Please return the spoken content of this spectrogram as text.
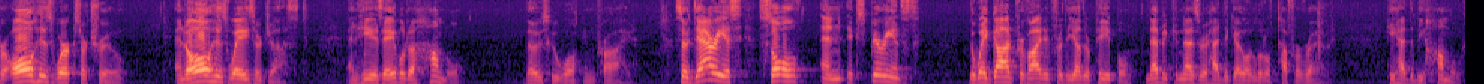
For all his works are true, and all his ways are just, and he is able to humble those who walk in pride. So Darius saw and experienced the way God provided for the other people. Nebuchadnezzar had to go a little tougher road. He had to be humbled.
